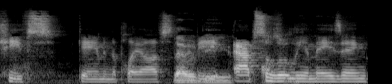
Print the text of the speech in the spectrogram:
Chiefs game in the playoffs. That That, would be, be absolutely amazing.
